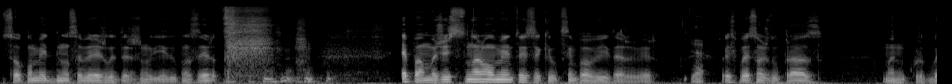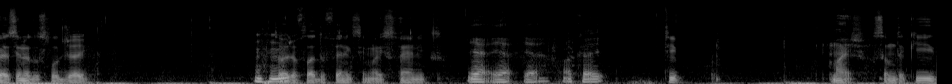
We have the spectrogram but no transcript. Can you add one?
só com medo de não saber as letras no dia do concerto. Epá, mas isso normalmente ouço aquilo que sempre ouvi, estás a ver? Yeah. Ouço bem sons do prazo. Mano, curto bem a cena do Slow J. Estavas Uhum. a falar do Fênix e mais Fênix. Yeah, yeah, yeah. Ok. Mais, somos daqui.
